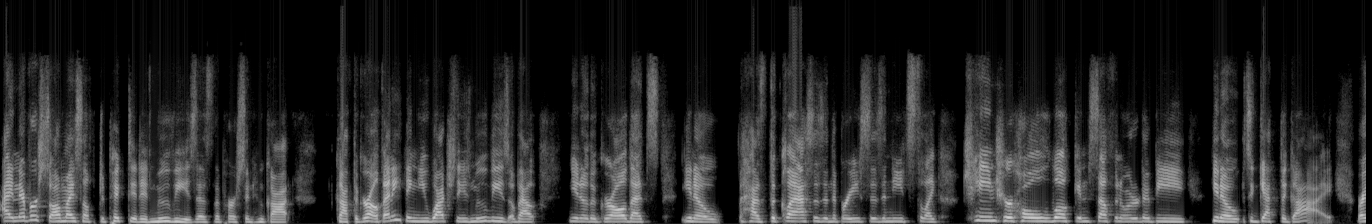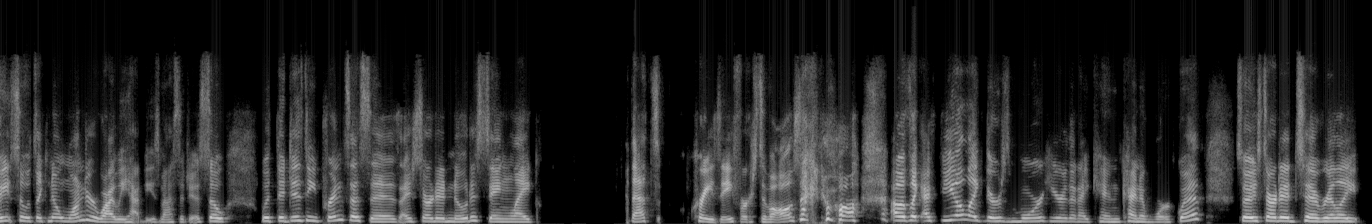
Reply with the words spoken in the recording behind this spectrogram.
I never saw myself depicted in movies as the person who got got the girl. If anything, you watch these movies about, you know, the girl that's, you know, has the glasses and the braces and needs to like change her whole look and stuff in order to be, you know, to get the guy. Right. So it's like, no wonder why we have these messages. So with the Disney princesses, I started noticing like, that's crazy first of all second of all i was like i feel like there's more here that i can kind of work with so i started to really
